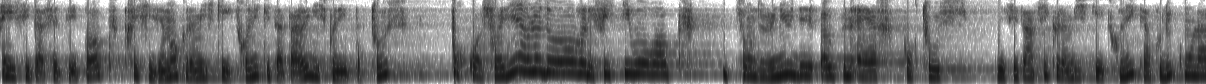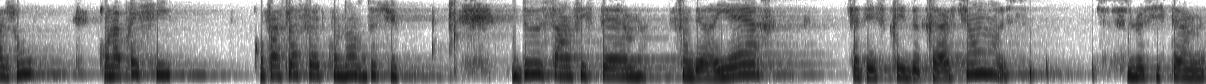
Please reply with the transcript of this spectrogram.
et c'est à cette époque précisément que la musique électronique est apparue disponible pour tous. Pourquoi choisir le dehors? Les festivals rock sont devenus des open air pour tous. Et c'est ainsi que la musique électronique a voulu qu'on la joue, qu'on l'apprécie, qu'on fasse la fête, qu'on danse dessus. Deux sound systems sont derrière cet esprit de création. Le système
